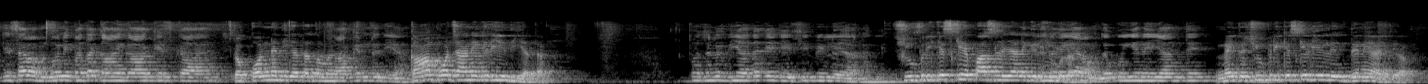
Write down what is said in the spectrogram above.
जी सर हमको नहीं पता गाय का किसका है। तो कौन ने दिया था तुम्हें? साकिब ने दिया। कहाँ पहुँचाने के लिए दिया था? तो उसने दिया था कि जेसीबी ले जाना है। शिवपुरी किसके पास ले जाने के लिए बोला? यार हम तो कोई ये नहीं जानते। नहीं तो शिवपुरी किसके लिए ले- देने आए थे आप?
